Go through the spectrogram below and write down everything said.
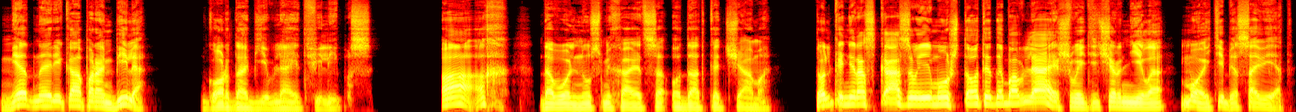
медная река Парамбиля, гордо объявляет Филиппос. Ах, довольно усмехается Одат Качама. Только не рассказывай ему, что ты добавляешь в эти чернила, мой тебе совет.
